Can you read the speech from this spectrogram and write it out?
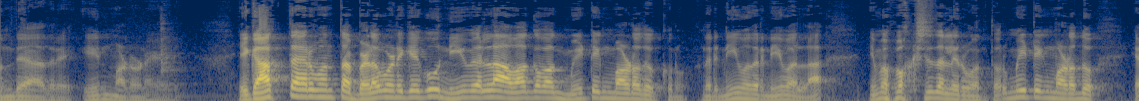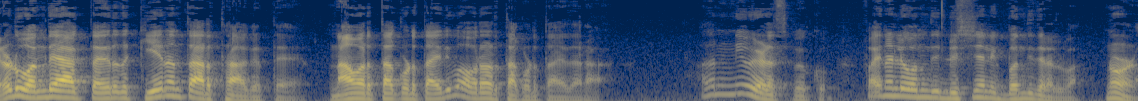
ಒಂದೇ ಆದರೆ ಏನು ಮಾಡೋಣ ಹೇಳಿ? ಈಗ ಆಗ್ತಾ ಇರುವಂಥ ಬೆಳವಣಿಗೆಗೂ ನೀವೆಲ್ಲ ಅವಾಗವಾಗ ಮೀಟಿಂಗ್ ಮಾಡೋದಕ್ಕೂ ಅಂದರೆ ನೀವು ಅಂದರೆ ನೀವಲ್ಲ, ನಿಮ್ಮ ಪಕ್ಷದಲ್ಲಿರುವಂಥವ್ರು ಮೀಟಿಂಗ್ ಮಾಡೋದು ಎರಡೂ ಒಂದೇ ಆಗ್ತಾ ಇರೋದಕ್ಕೆ ಏನಂತ ಅರ್ಥ ಆಗುತ್ತೆ? ನಾವು ಅರ್ಥ ಕೊಡ್ತಾ ಇದೀವಿ ಅವರು ಅರ್ಥ ಕೊಡ್ತಾ ಇದ್ದಾರಾ? ಅದನ್ನು ನೀವು ಹೇಳಿಸ್ಬೇಕು. ಫೈನಲಿ ಒಂದು ಡಿಸಿಷನಿಗೆ ಬಂದಿದ್ದೀರಲ್ವ? ನೋಡೋಣ.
